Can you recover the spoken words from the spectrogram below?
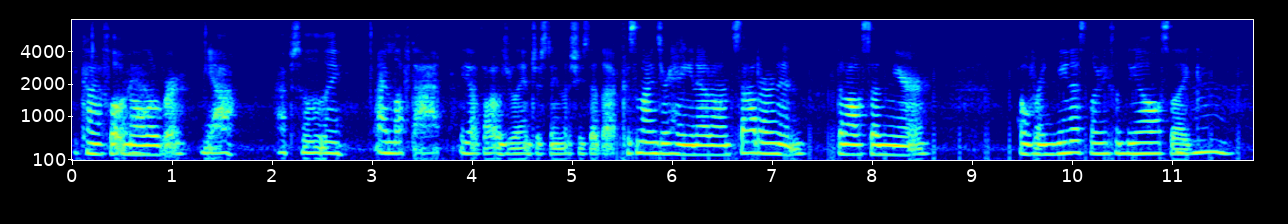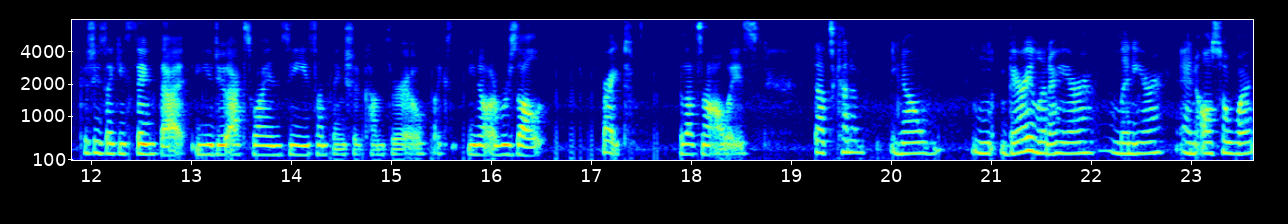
you're kind of floating oh, yeah. all over. Yeah, absolutely. I love that. Yeah, I thought it was really interesting that she said that because sometimes you're hanging out on Saturn and then all of a sudden you're over in Venus learning something else. Like, because she's like, you think that you do X, Y, and Z, something should come through, like you know, a result. Right. But that's not always. That's kind of you know l- very linear, linear, and also what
